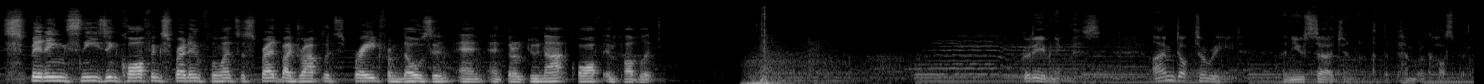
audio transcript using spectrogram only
spitting, sneezing, coughing, spread influenza, spread by droplets sprayed from nose and, and, and throat. Do not cough in public. Good evening, miss. I'm Dr. Reid, the new surgeon at the Pembroke Hospital.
